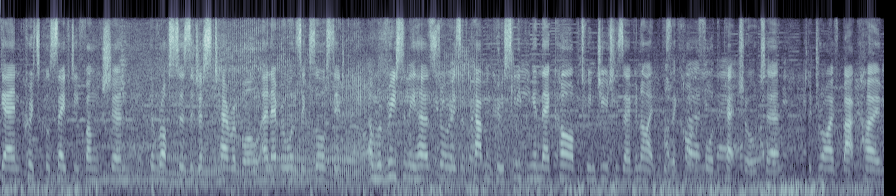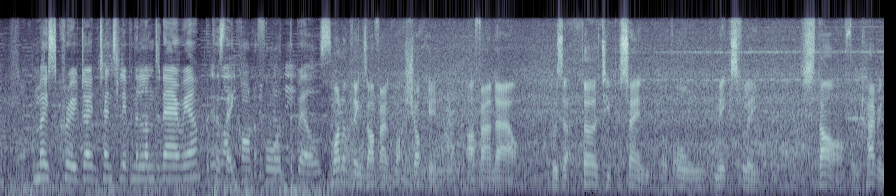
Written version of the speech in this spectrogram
again, critical safety function, the rosters are just terrible and everyone's exhausted. And we've recently heard stories of cabin crew sleeping in their car between duties overnight because they can't afford the petrol to, to drive back home. Most crew don't tend to live in the London area because they can't afford the bills. One of the things I found quite shocking, I found out, was that 30% of all mixed fleet staff and cabin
